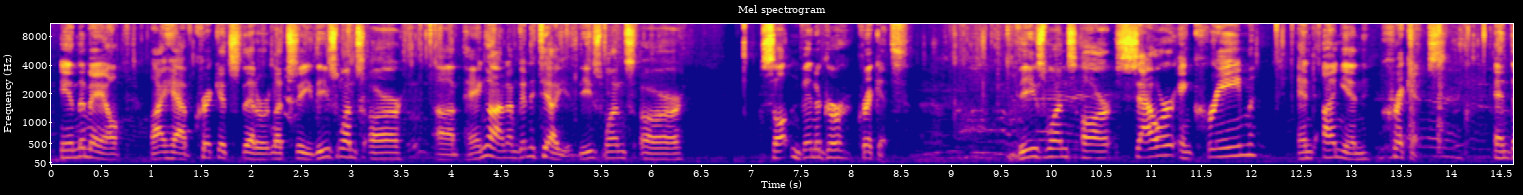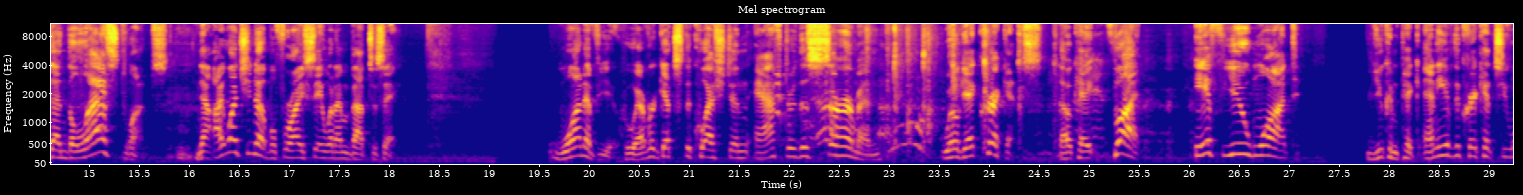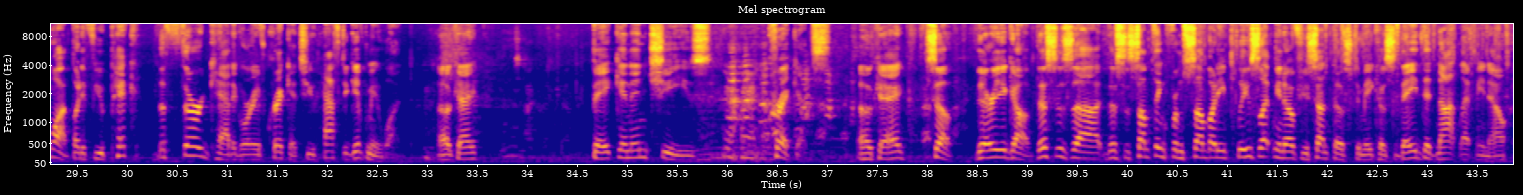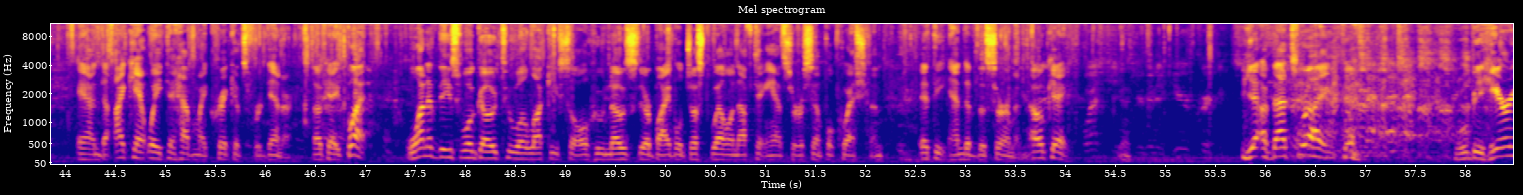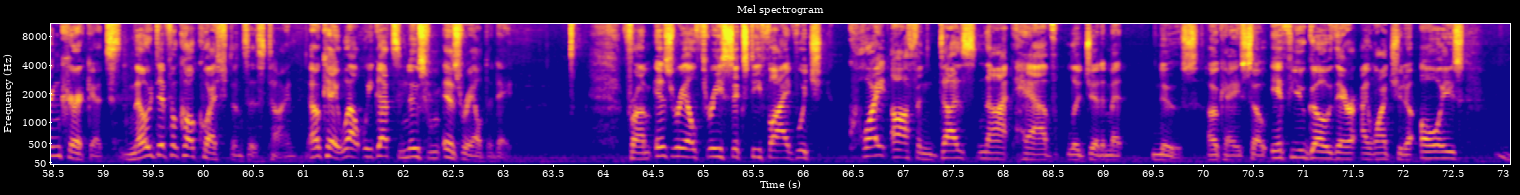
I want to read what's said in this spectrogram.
in the mail. I have crickets that are, let's see, these ones are, um, hang on, I'm going to tell you. These ones are salt and vinegar crickets. These ones are sour and cream and onion crickets. And then the last ones. Now, I want you to know before I say what I'm about to say. One of you, whoever gets the question after the sermon, will get crickets. Okay? But if you want, you can pick any of the crickets you want. But if you pick the third category of crickets, you have to give me one. Okay? Bacon and cheese crickets. Okay, so there you go. This is uh, this is something from somebody. Please let me know if you sent those to me because they did not let me know, and I can't wait to have my crickets for dinner. Okay, but one of these will go to a lucky soul who knows their Bible just well enough to answer a simple question at the end of the sermon. Okay. questions, you're going to hear crickets. Yeah, that's right. we'll be hearing crickets. No difficult questions this time. Okay, well, we got some news from Israel today. From Israel 365, which quite often does not have legitimate news. Okay, so if you go there, I want you to always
